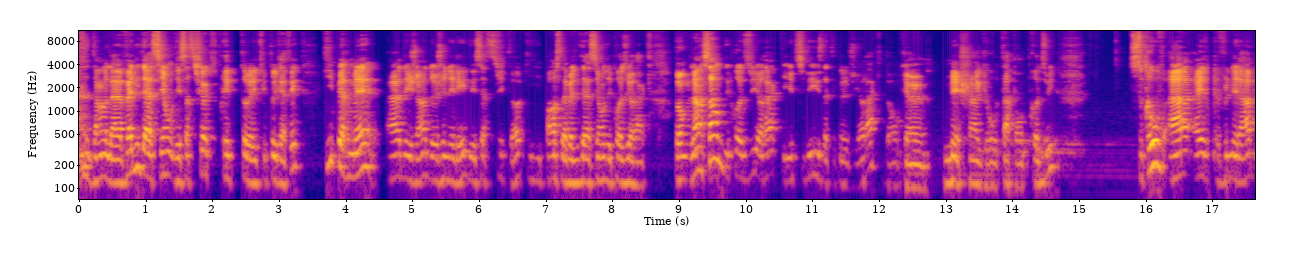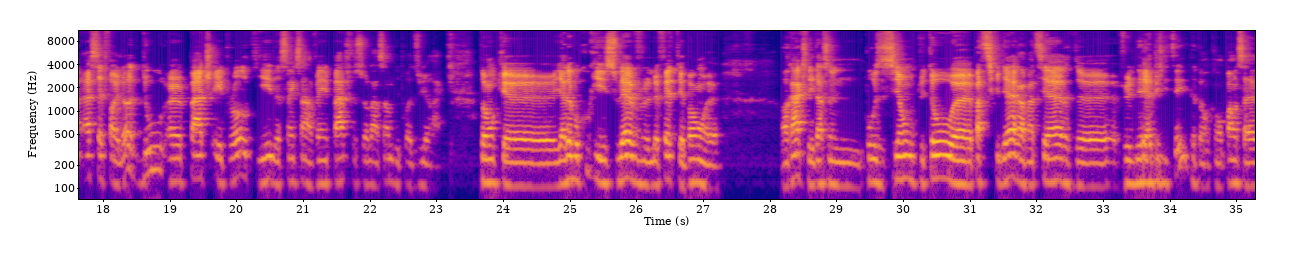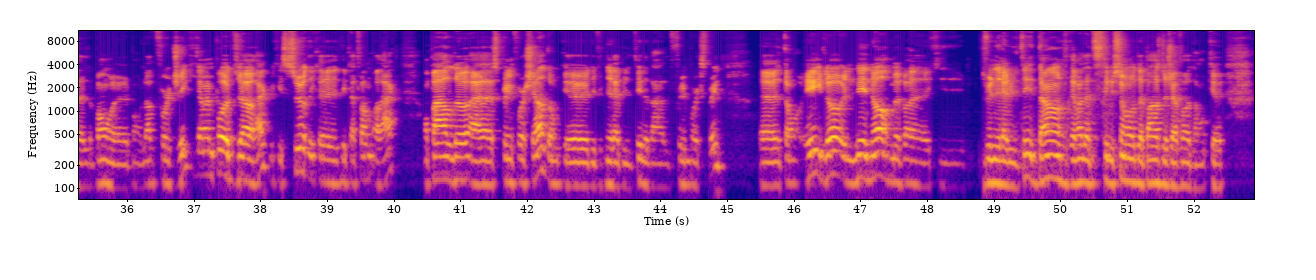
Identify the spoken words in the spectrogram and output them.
dans la validation des certificats crypto- cryptographiques qui permet à des gens de générer des certificats qui passent la validation des produits Oracle. Donc l'ensemble des produits Oracle qui utilisent la technologie Oracle, donc un méchant gros tapon de produits, se trouve à être vulnérable à cette faille-là, d'où un patch April qui est de 520 patchs sur l'ensemble des produits Oracle. Donc, euh, il y en a beaucoup qui soulèvent le fait que, bon, euh, Oracle est dans une position plutôt euh, particulière en matière de vulnérabilité. Donc, on pense à bon, euh, bon Log4j, qui est quand même pas du Oracle, mais qui est sur des, des plateformes Oracle. On parle là à Spring4Shell, donc euh, des vulnérabilités là, dans le framework Spring. Euh, donc, et là, une énorme euh, vulnérabilité dans vraiment la distribution de base de Java. Donc, euh,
